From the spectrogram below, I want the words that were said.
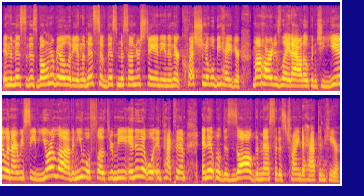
in the midst of this vulnerability, in the midst of this misunderstanding and their questionable behavior. My heart is laid out open to you, and I receive your love, and you will flow through me, and it will impact them, and it will dissolve the mess that is trying to happen here.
